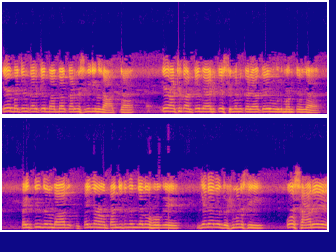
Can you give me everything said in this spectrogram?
ਇਹ ਬਚਨ ਕਰਕੇ ਬਾਬਾ ਕਰਮ ਸਿੰਘ ਜੀ ਨੂੰ ਲਾਤਾ। ਇਹ 8 ਘੰਟੇ ਬੈਠ ਕੇ ਸਿਮਰਨ ਕਰਿਆ ਕਰੇ ਮੂਲ ਮੰਤਰ ਦਾ। 35 ਦਿਨ ਬਾਅਦ, ਪਹਿਲਾਂ 5 ਦਿਨ ਜਦੋਂ ਹੋ ਗਏ, ਜਿਹੜੇ ਉਹਦੇ ਦੁਸ਼ਮਣ ਸੀ, ਉਹ ਸਾਰੇ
